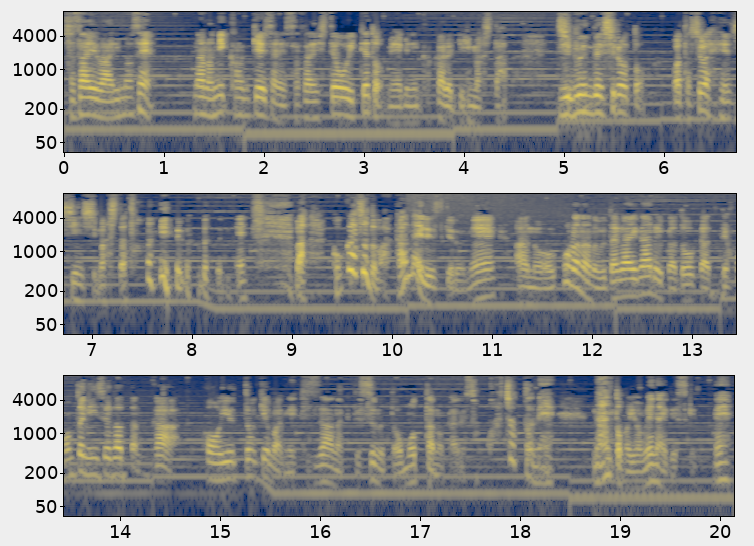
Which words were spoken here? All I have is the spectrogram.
謝罪はありません。なのに関係者に謝罪しておいてとメールに書かれていました。自分でしろと私は返信しましたということでね。まあ、ここはちょっとわかんないですけどね。あの、コロナの疑いがあるかどうかって本当に陰性だったのか、こう言っておけばね、手伝わなくて済むと思ったのかね、そこはちょっとね、なんとも読めないですけどね。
